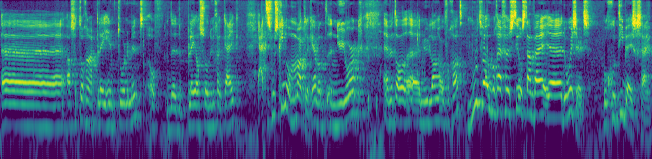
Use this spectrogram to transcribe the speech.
Eh, als we toch naar het play-in tournament of de, de play-offs zullen nu gaan kijken. Ja, het is misschien wel makkelijk, hè? Want eh, New York hebben we het al eh, nu lang over gehad. Moeten we ook nog even stilstaan bij eh, de Wizards? Hoe goed die bezig zijn.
